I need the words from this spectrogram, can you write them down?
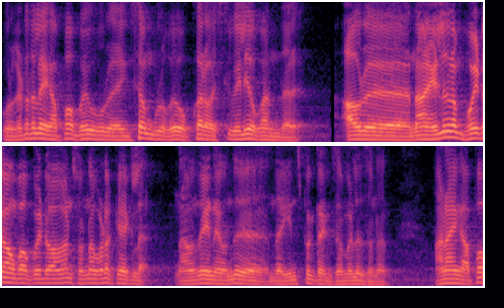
ஒரு கட்டத்தில் எங்கள் அப்பா போய் ஒரு எக்ஸாம்குள்ளே போய் உட்கார வச்சுட்டு வெளியே உட்காந்துருந்தார் அவர் நான் எழுதுறேன் போயிட்டு வாங்கப்பா போயிட்டு வாங்கன்னு சொன்னால் கூட கேட்கல நான் வந்து என்னை வந்து இந்த இன்ஸ்பெக்டர் எக்ஸாம் எழுத சொன்னார். ஆனால் எங்கள் அப்பா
